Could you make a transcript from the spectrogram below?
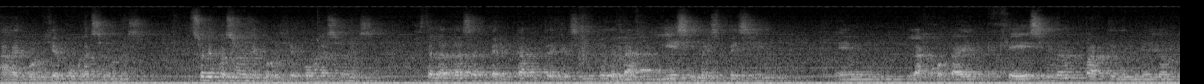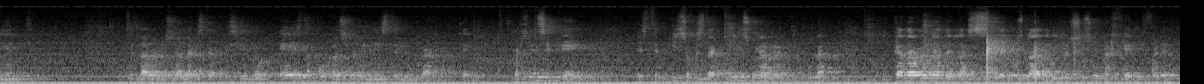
a ecología de poblaciones. Son ecuaciones de ecología de poblaciones. Esta es la tasa per cápita de crecimiento de la diésima especie en la JGésima parte del medio ambiente esta es la velocidad a la que está creciendo esta población en este lugar. Imagínense que este piso que está aquí es una retícula y cada una de, de los ladrillos es una G diferente.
